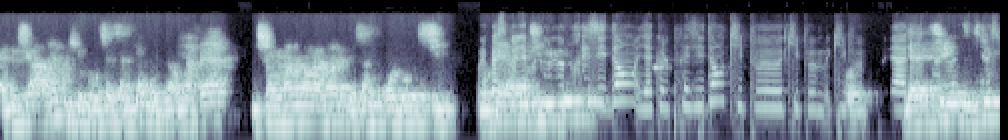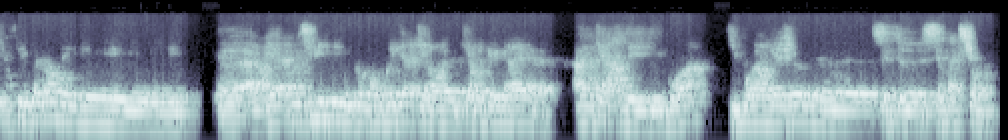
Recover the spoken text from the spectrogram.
elle ne sert à rien puisque le conseil syndical ne veut rien faire. Ils sont main dans la main avec le syndic, on le voit aussi. Oui, parce qu'il n'y a, que le président, il y a que le président qui peut, qui peut, qui peut. C'est également des. Euh, alors, il y a la possibilité des copropriétaires qui, qui recueilleraient euh, un quart des, des voix qui pourraient engager euh, cette, cette action.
